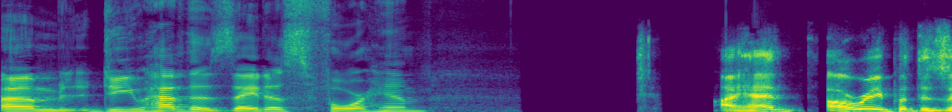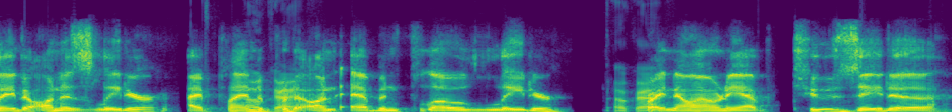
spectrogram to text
Um, do you have the Zetas for him? I had already put the Zeta on his leader. I plan to put it on Ebb and Flow later. Okay. Right now I only have two Zeta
